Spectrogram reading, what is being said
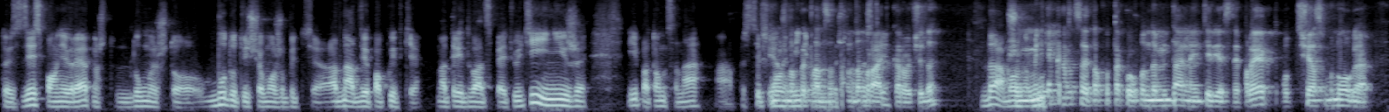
То есть здесь вполне вероятно, что думаю, что будут еще, может быть, одна-две попытки на 3.25 уйти и ниже, и потом цена постепенно... можно пытаться там добрать, расти. короче, да? Да, можно. Мне кажется, это вот такой фундаментально интересный проект. Вот сейчас много а,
